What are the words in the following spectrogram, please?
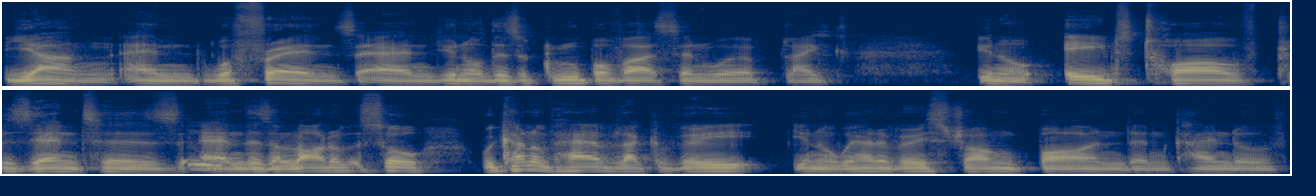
young and we're friends, and you know, there's a group of us, and we're like, you know, eight, 12 presenters, and there's a lot of so we kind of have like a very, you know, we had a very strong bond and kind of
